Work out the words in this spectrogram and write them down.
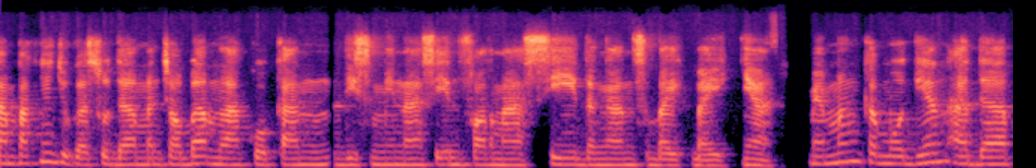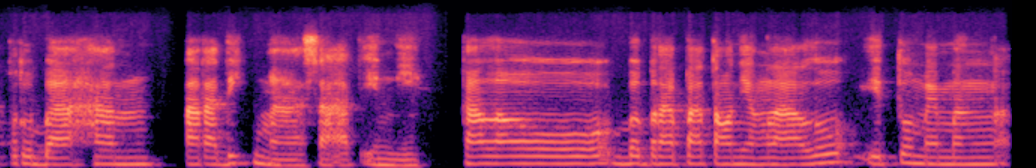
Tampaknya juga sudah mencoba melakukan diseminasi informasi dengan sebaik-baiknya. Memang kemudian ada perubahan paradigma saat ini kalau beberapa tahun yang lalu itu memang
